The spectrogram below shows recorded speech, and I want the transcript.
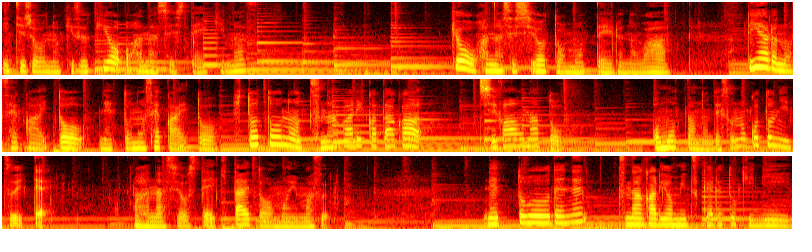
日常の気づきをお話ししていきます今日お話ししようと思っているのはリアルの世界とネットの世界と人とのつながり方が違うなと思ったのでそのことについてお話をしていきたいと思います。ネットでねつながりを見つける時に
